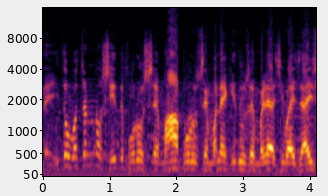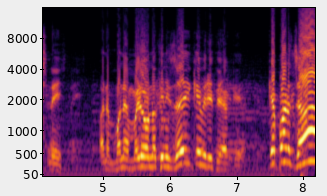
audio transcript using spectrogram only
નહીં. એ તો વચનનો સિદ્ધ પુરુષ છે, મહાપુરુષ છે, મને કીધું છે, મળ્યા સિવાય જાય નહીં. અને મને મળ્યો નથી ની જઈ કેવી રીતે હકે? કે પણ જા,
